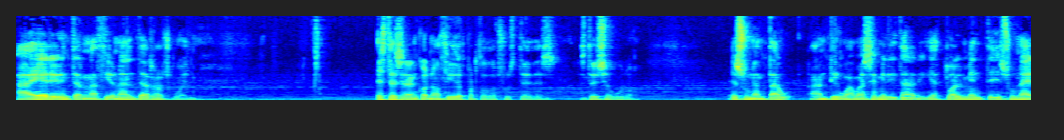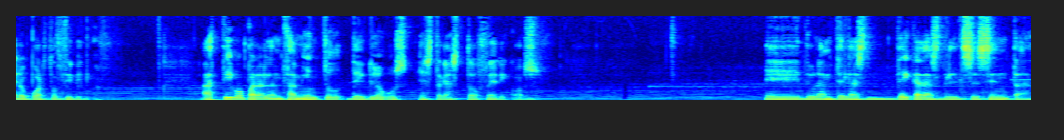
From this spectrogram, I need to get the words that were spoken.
Aéreo Internacional de Roswell. Este serán conocidos por todos ustedes, estoy seguro. Es una antigua base militar y actualmente es un aeropuerto civil activo para lanzamiento de globos estratosféricos. Eh, durante las décadas del 60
